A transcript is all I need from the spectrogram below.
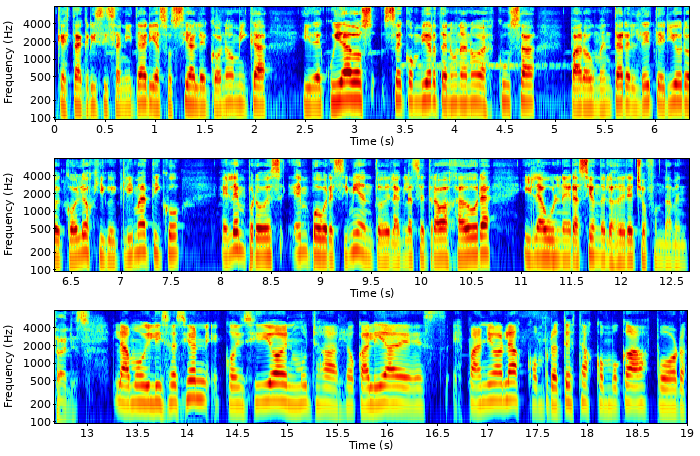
que esta crisis sanitaria, social, económica y de cuidados se convierta en una nueva excusa para aumentar el deterioro ecológico y climático el empobrecimiento de la clase trabajadora y la vulneración de los derechos fundamentales. La movilización coincidió en muchas localidades españolas con protestas convocadas por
